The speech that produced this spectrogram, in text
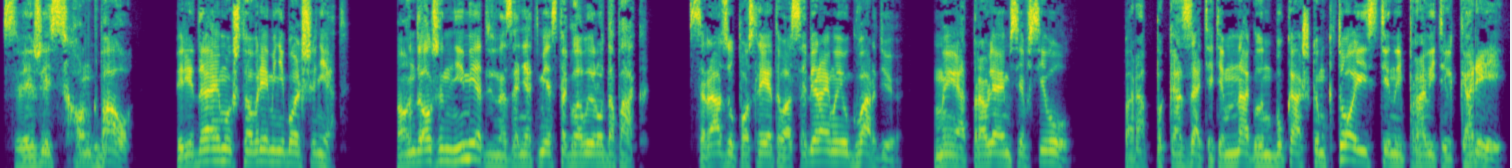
«Свяжись с Хонгбао, передай ему, что времени больше нет. Он должен немедленно занять место главы рода Пак. Сразу после этого собирай мою гвардию. Мы отправляемся в Сеул. Пора показать этим наглым букашкам, кто истинный правитель Кореи.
